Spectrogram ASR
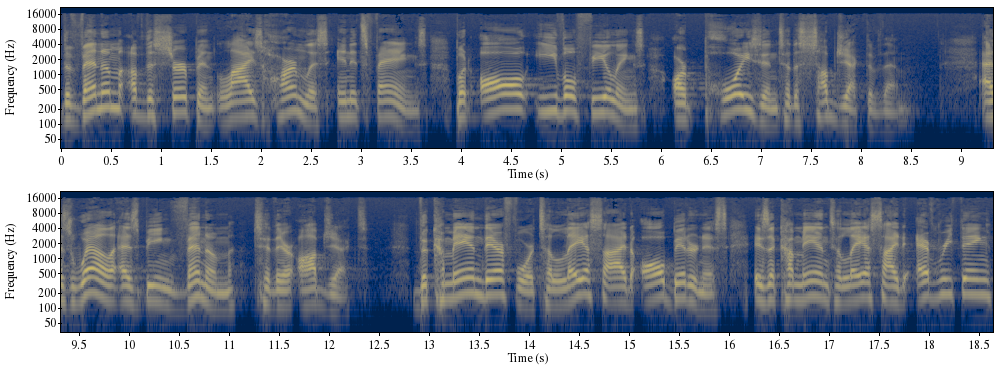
The venom of the serpent lies harmless in its fangs, but all evil feelings are poison to the subject of them as well as being venom to their object. The command, therefore, to lay aside all bitterness is a command to lay aside everything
